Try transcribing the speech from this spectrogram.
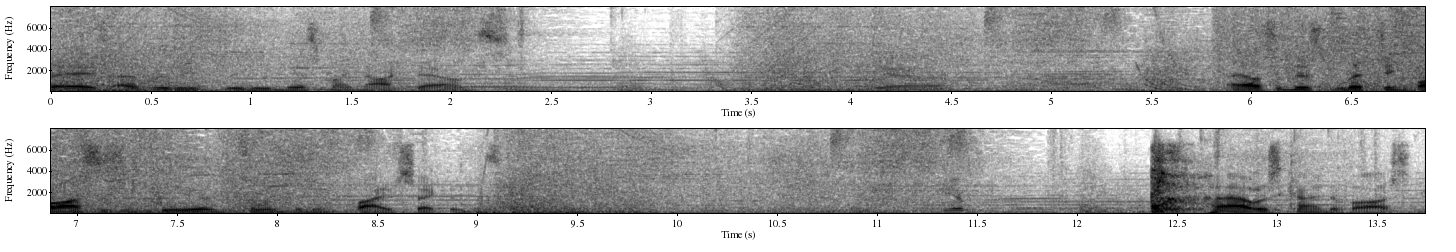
I really, really miss my knockdowns. Yeah. I also miss lifting bosses in gear and killing them in five seconds. Yep. that was kind of awesome.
